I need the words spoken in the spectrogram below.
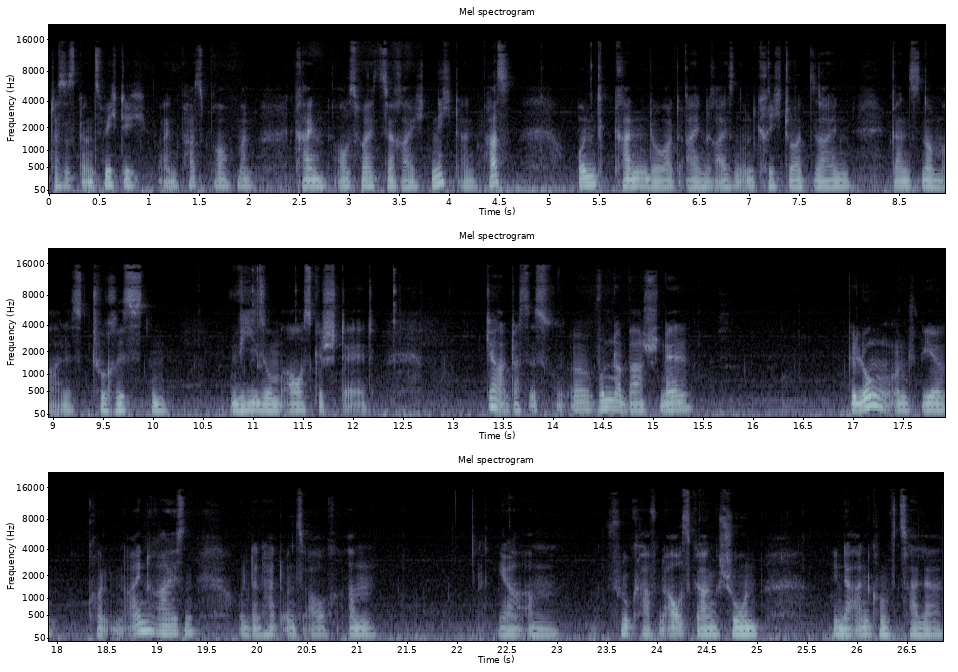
Das ist ganz wichtig. Ein Pass braucht man. Kein Ausweis, der reicht nicht. Ein Pass. Und kann dort einreisen und kriegt dort sein ganz normales Touristenvisum ausgestellt. Ja, das ist äh, wunderbar schnell gelungen und wir konnten einreisen und dann hat uns auch am, ja, am Flughafenausgang schon in der Ankunftshalle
